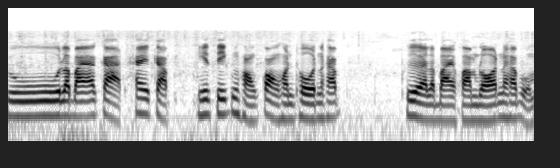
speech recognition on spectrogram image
รูระบายอากาศให้กับฮีทซิงค์ของกล่องคอนโทรลนะครับ เพื่อระบายความร้อนนะครับผม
